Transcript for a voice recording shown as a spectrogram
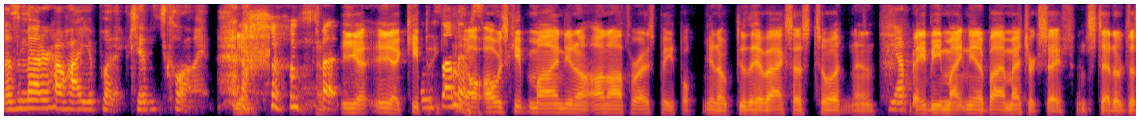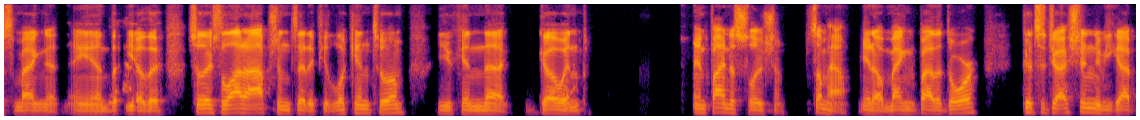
Doesn't matter how high you put it, kids climb. Yep. but yeah, yeah. Keep In some al- instances. always keep in mind, you know, unauthorized people. You know, do they have access to it? And yep. maybe you might need a biometric safe instead of just a magnet. And you know, the so there's a lot of options that if you look into them, you can uh, go and and find a solution somehow. You know, magnet by the door. Good suggestion. If you got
